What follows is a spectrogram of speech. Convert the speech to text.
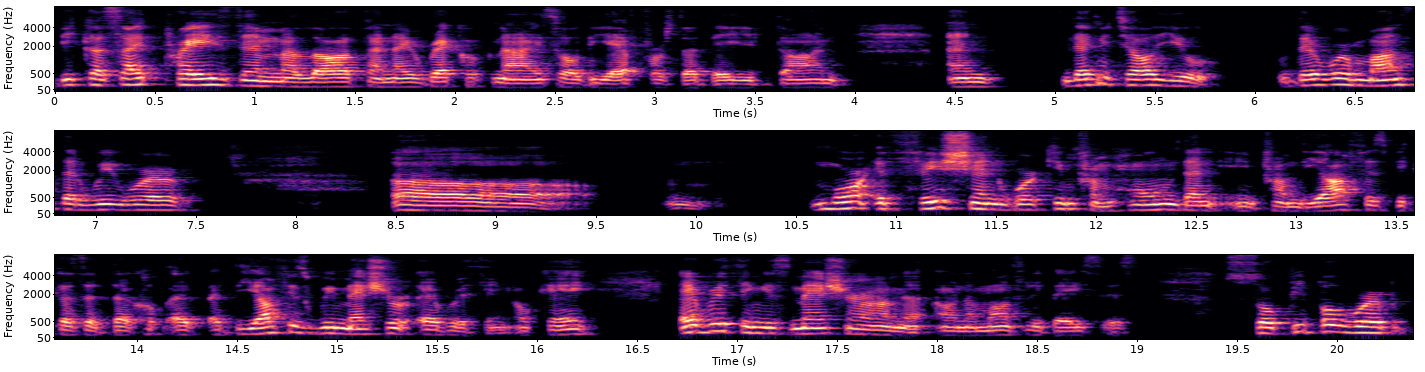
because I praise them a lot and I recognize all the efforts that they've done. And let me tell you, there were months that we were uh, more efficient working from home than in, from the office because at the, at the office we measure everything okay? Everything is measured on a, on a monthly basis. So people were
